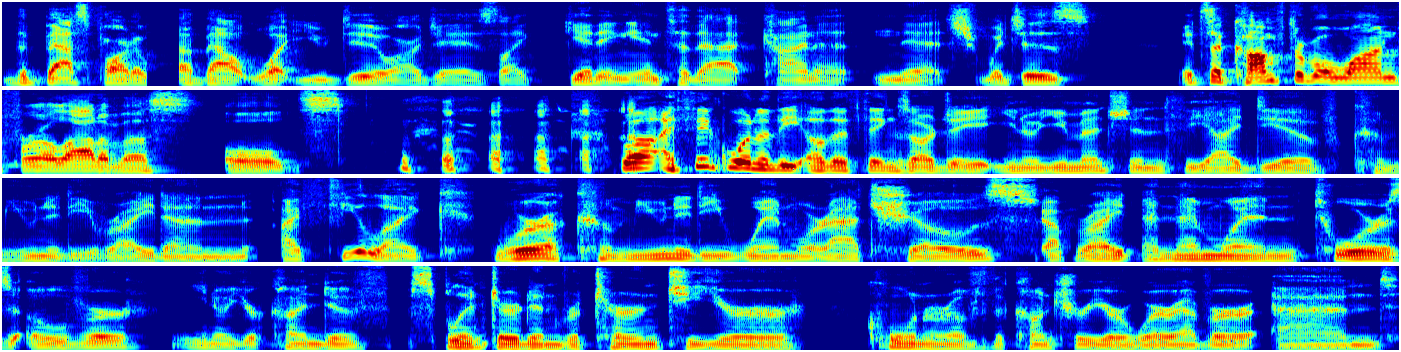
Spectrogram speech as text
the best part of, about what you do, RJ, is like getting into that kind of niche, which is it's a comfortable one for a lot of us olds well, I think one of the other things, RJ, you know, you mentioned the idea of community, right? And I feel like we're a community when we're at shows, yeah. right? And then when tour is over, you know, you're kind of splintered and returned to your corner of the country or wherever and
